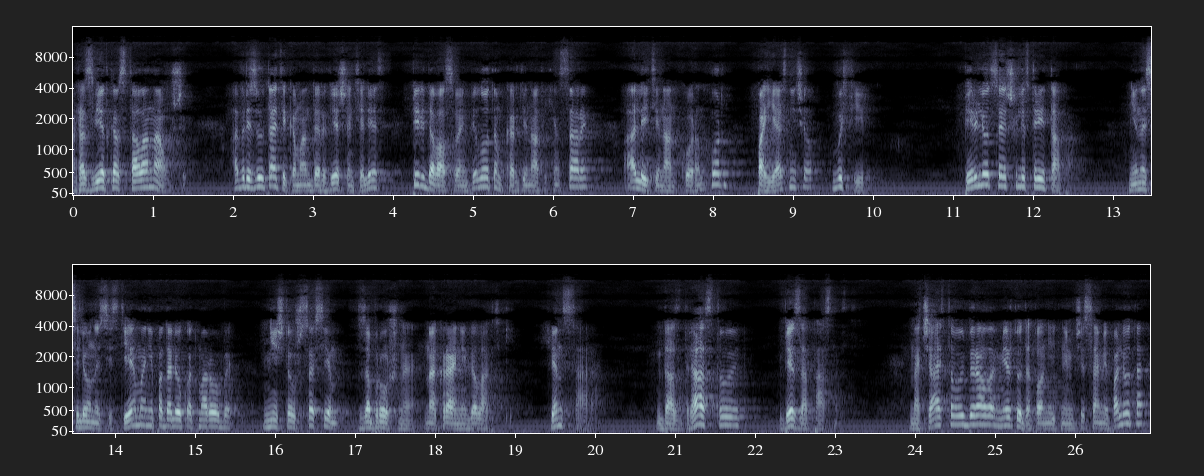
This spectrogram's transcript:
Разведка встала на уши, а в результате командир Вешентелес передавал своим пилотам координаты Хенсары, а лейтенант Коренхорн поясничал в эфире. Перелет совершили в три этапа. Ненаселенная система неподалеку от Моробы, нечто уж совсем заброшенное на окраине галактики, Хенсара. Да здравствует безопасность! Начальство выбирало между дополнительными часами полета,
